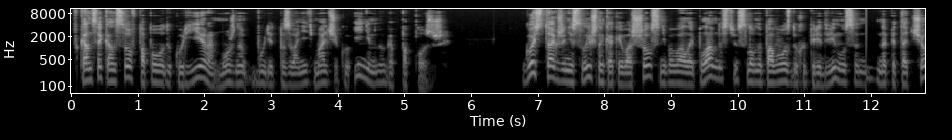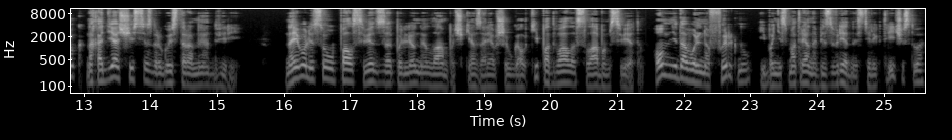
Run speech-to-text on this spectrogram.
В конце концов, по поводу курьера можно будет позвонить мальчику и немного попозже. Гость также неслышно, как и вошел, с небывалой плавностью, словно по воздуху передвинулся на пятачок, находящийся с другой стороны от двери. На его лицо упал свет запыленной лампочки, озарявшей уголки подвала слабым светом. Он недовольно фыркнул, ибо, несмотря на безвредность электричества,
